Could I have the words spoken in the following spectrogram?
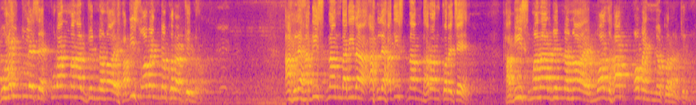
দোহাই তুলেছে, কোরআন মানার জন্য নয়, হাদিস অমান্য করার জন্য। আহলে হাদিস নামদারিরা আহলে হাদিস নাম ধারণ করেছে। হাদিস মানার জন্য নয় মজহাব অমান্য করার জন্য।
